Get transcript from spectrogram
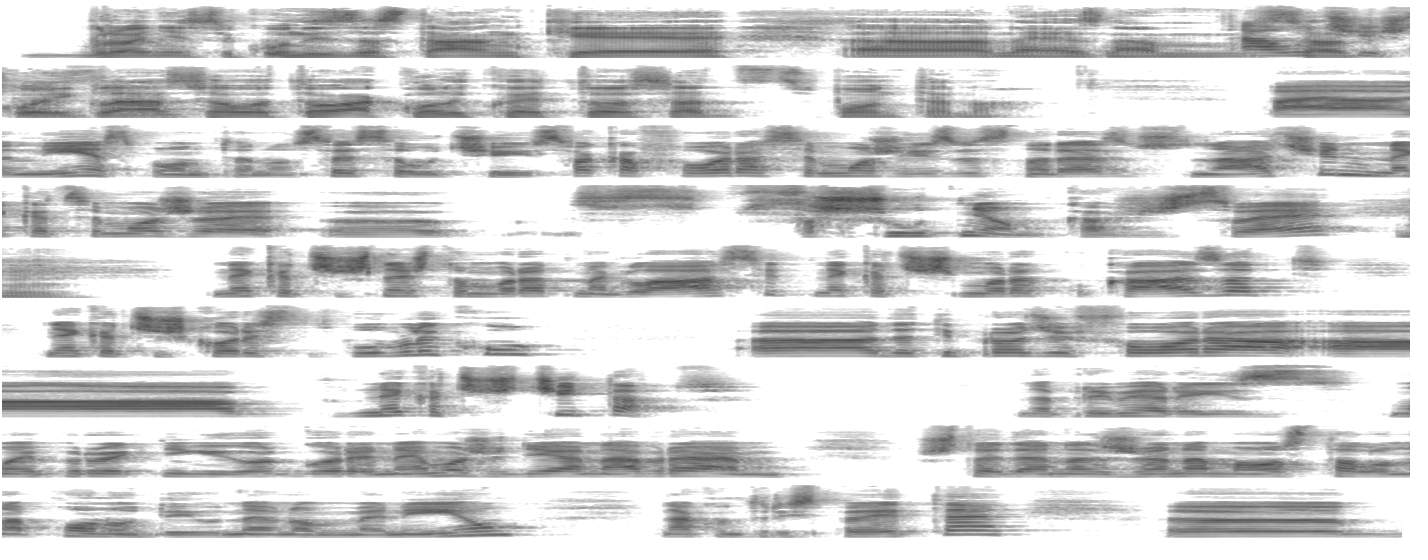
brojanje sekundi za stanke, ne znam, sad koji glas, ovo to, a koliko je to sad spontano? Pa nije spontano, sve se uči. Svaka fora se može izvesti na različit način, nekad se može uh, sa šutnjom, kažeš sve, Mm. nekad ćeš nešto morat naglasiti, nekad ćeš morat pokazat, nekad ćeš koristiti publiku uh, da ti prođe fora, a nekad ćeš čitat. Na primjer, iz moje prve knjige Go- Gore ne može, gdje ja nabrajam što je danas ženama ostalo na ponudi u dnevnom meniju, nakon 35. Uh,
